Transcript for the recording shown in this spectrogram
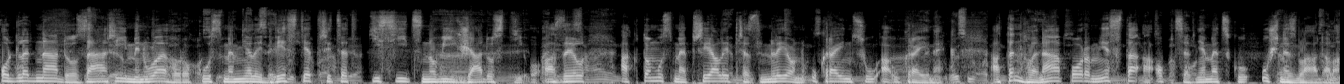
Od ledna do září minulého roku jsme měli 230 tisíc nových nových žádostí o azyl a k tomu jsme přijali přes milion Ukrajinců a Ukrajinek. A tenhle nápor města a obce v Německu už nezvládala.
